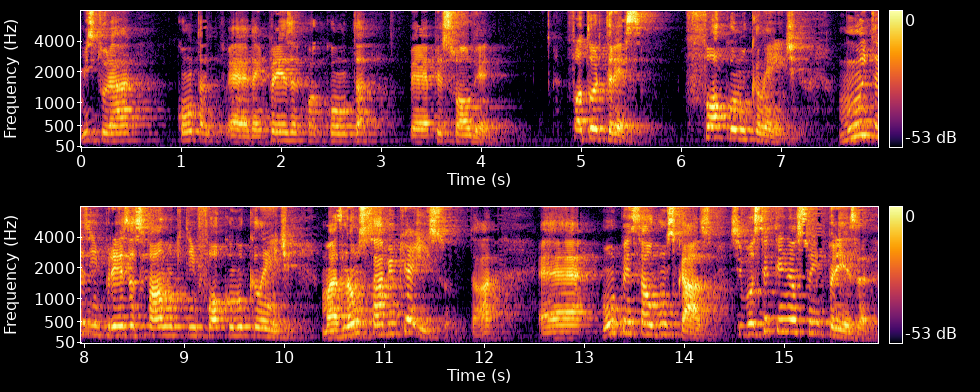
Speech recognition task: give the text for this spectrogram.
Misturar conta é, da empresa com a conta é, pessoal dele. Fator 3. Foco no cliente. Muitas empresas falam que tem foco no cliente, mas não sabem o que é isso, tá? É, vamos pensar alguns casos. Se você tem na sua empresa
